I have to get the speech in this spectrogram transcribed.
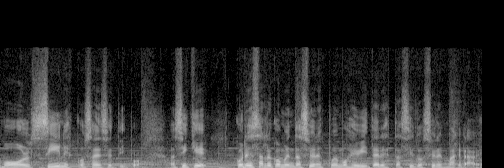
malls, cines, cosas de ese tipo. Así que con esas recomendaciones podemos evitar estas situaciones más graves.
